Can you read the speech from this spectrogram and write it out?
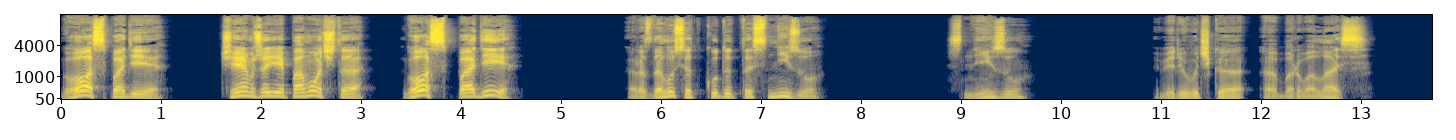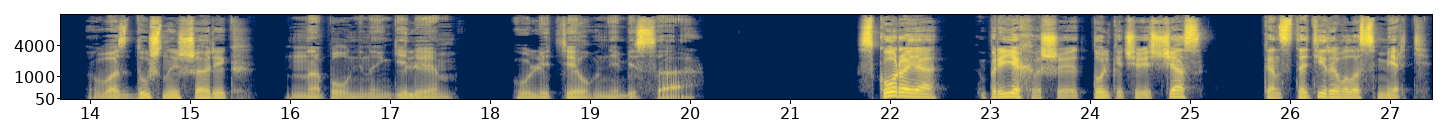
«Господи! Чем же ей помочь-то? Господи!» Раздалось откуда-то снизу. Снизу веревочка оборвалась. Воздушный шарик, наполненный гелием, улетел в небеса. Скорая, приехавшая только через час, констатировала смерть.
